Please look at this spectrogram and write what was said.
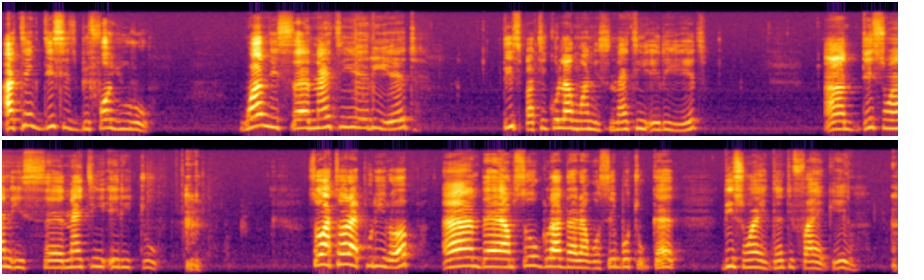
I think this is before euro. One is uh, 1988 this particular one is 1988 and this one is uh, 1982 so I thought I put it up and uh, I'm so glad that I was able to get this one identified again.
